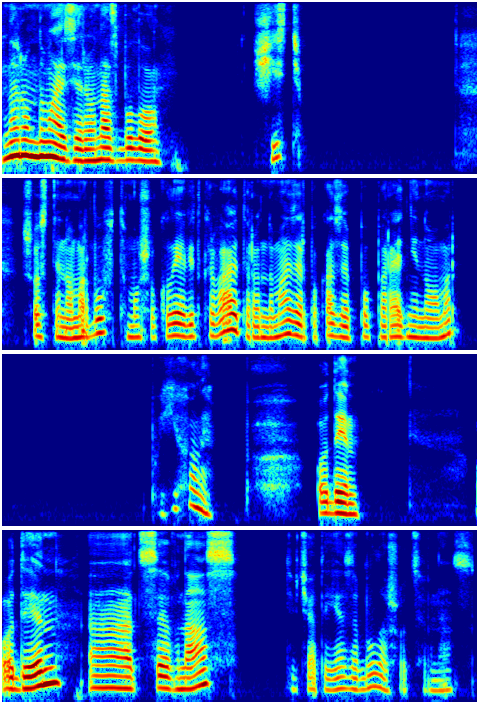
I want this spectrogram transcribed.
На рандомайзері у нас було 6. Шостий номер був, тому що коли я відкриваю, то рандомайзер показує попередній номер. Поїхали. Один. Один. А, це в нас. Дівчата, я забула, що це в нас.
